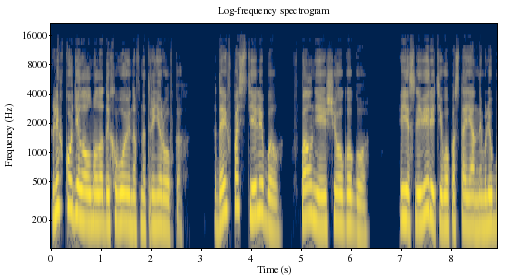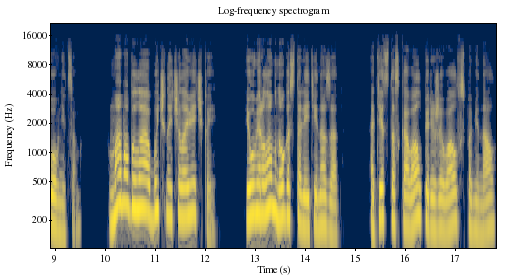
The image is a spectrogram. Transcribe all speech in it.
Легко делал молодых воинов на тренировках. Да и в постели был, вполне еще ого-го, если верить его постоянным любовницам. Мама была обычной человечкой и умерла много столетий назад. Отец тосковал, переживал, вспоминал.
